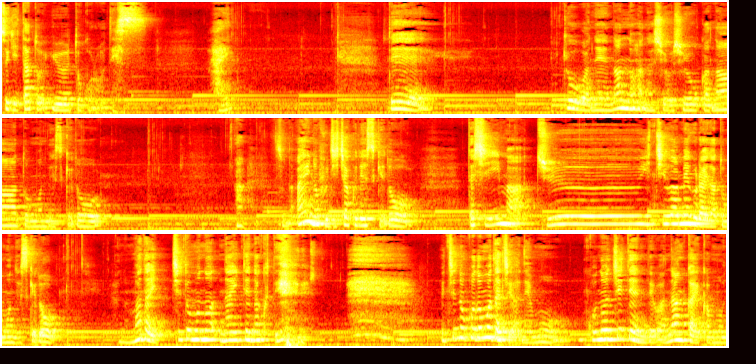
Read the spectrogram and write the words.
過ぎたというところです。はい。で今日はね何の話をしようかなと思うんですけどあその「愛の不時着」ですけど私今11話目ぐらいだと思うんですけどまだ一度も泣いてなくて うちの子供たちはねもうこの時点では何回かもう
